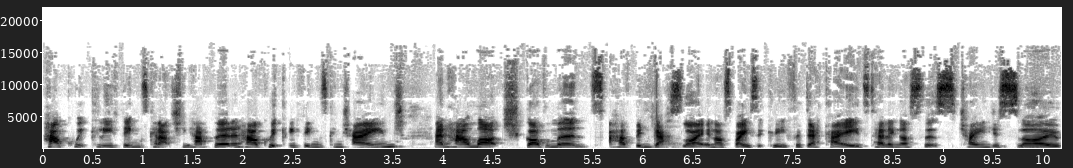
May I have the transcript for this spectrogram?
How quickly things can actually happen, and how quickly things can change, and how much governments have been gaslighting us basically for decades, telling us that change is slow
